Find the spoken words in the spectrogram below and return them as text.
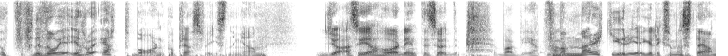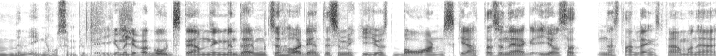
upp, för det var, jag tror ett barn på pressvisningen. Ja, alltså jag hörde inte så... Vad vet För man märker ju i regel liksom en stämning hos en publik. Jo, men det var god stämning, men däremot så hörde jag inte så mycket just barnskratt. Alltså när jag, jag satt nästan längst fram och när jag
